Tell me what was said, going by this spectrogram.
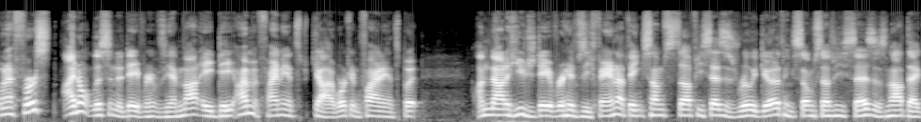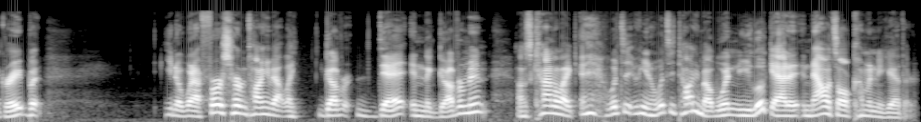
when I first, I don't listen to Dave Ramsey. I'm not a Dave. I'm a finance guy, I work in finance, but I'm not a huge Dave Ramsey fan. I think some stuff he says is really good. I think some stuff he says is not that great. But you know, when I first heard him talking about like gov- debt in the government, I was kind of like, eh, what's it? You know, what's he talking about? When you look at it, and now it's all coming together.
